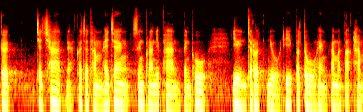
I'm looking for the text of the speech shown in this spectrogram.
เกิดเจชาติเนี่ยก็จะทำให้แจ้ง ซึ่งพระนิพพานเป็นผู้ยืนจรดอยู่ที่ประตูแห่งอมตะธรรม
